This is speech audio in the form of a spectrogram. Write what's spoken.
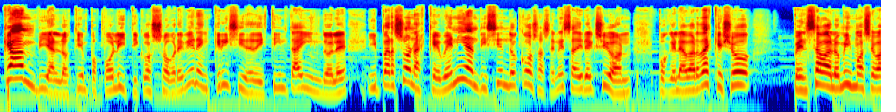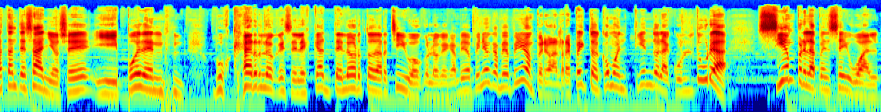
Cambian los tiempos políticos, sobrevienen crisis de distinta índole y personas que venían diciendo cosas en esa dirección, porque la verdad es que yo pensaba lo mismo hace bastantes años, ¿eh? Y pueden buscar lo que se les cante el orto de archivo, con lo que cambié de opinión, cambié de opinión, pero al respecto de cómo entiendo la cultura, siempre la pensé igual.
